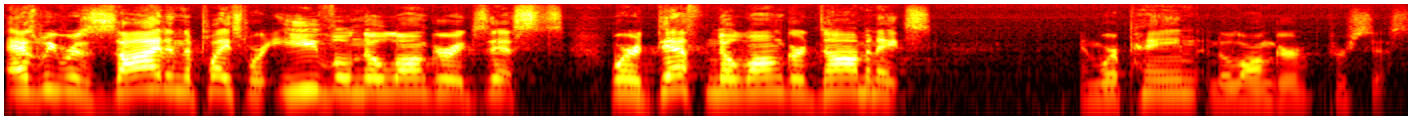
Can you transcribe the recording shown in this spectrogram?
as we reside in the place where evil no longer exists, where death no longer dominates, and where pain no longer persists.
